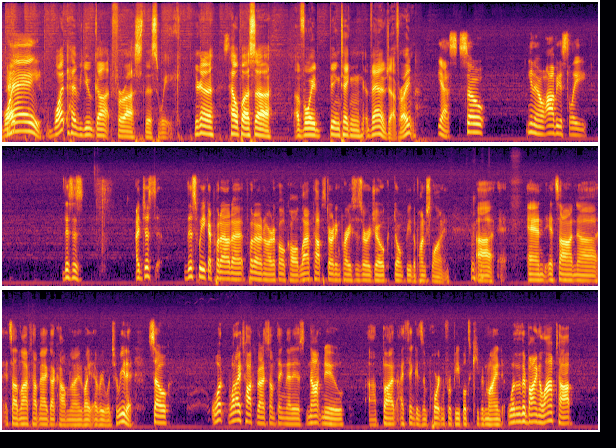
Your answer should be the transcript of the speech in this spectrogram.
what Hey! what have you got for us this week? You're gonna help us uh, avoid being taken advantage of, right? Yes. So, you know, obviously, this is. I just this week I put out a put out an article called "Laptop Starting Prices Are a Joke. Don't Be the Punchline," uh, and it's on uh, it's on laptopmag.com, and I invite everyone to read it. So, what what I talked about is something that is not new, uh, but I think is important for people to keep in mind whether they're buying a laptop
